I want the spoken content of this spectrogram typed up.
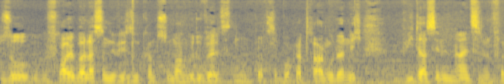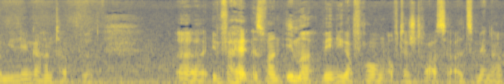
so frei überlassen gewesen. Kannst du machen, wie du willst. Ne? Kannst du Burka tragen oder nicht, wie das in den einzelnen Familien gehandhabt wird. Äh, Im Verhältnis waren immer weniger Frauen auf der Straße als Männer,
